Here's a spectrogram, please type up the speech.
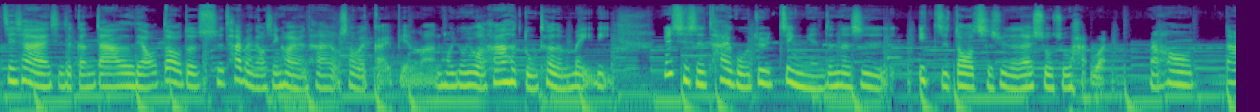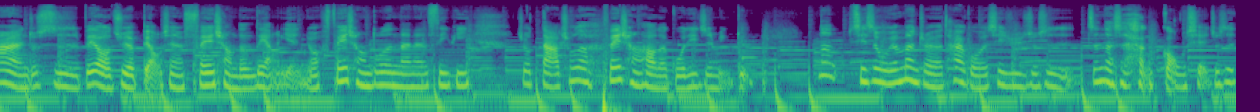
接下来，其实跟大家聊到的是泰版《流星花园》，它有稍微改变嘛，然后拥有了它独特的魅力。因为其实泰国剧近年真的是一直都持续的在输出海外，然后当然就是 BL 剧的表现非常的亮眼，有非常多的男男 CP 就打出了非常好的国际知名度。那其实我原本觉得泰国的戏剧就是真的是很狗血，就是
